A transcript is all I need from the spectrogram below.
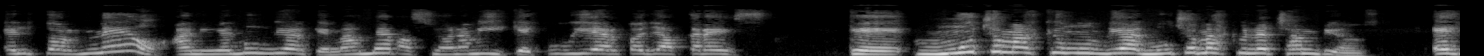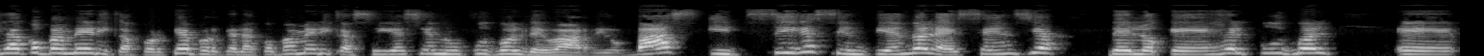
el torneo a nivel mundial que más me apasiona a mí, que he cubierto ya tres, que mucho más que un mundial, mucho más que una Champions, es la Copa América. ¿Por qué? Porque la Copa América sigue siendo un fútbol de barrio. Vas y sigues sintiendo la esencia de lo que es el fútbol. Eh,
